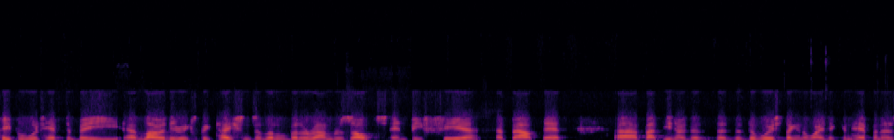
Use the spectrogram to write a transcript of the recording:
People would have to be uh, lower their expectations a little bit around results and be fair about that. Uh, but you know the, the the worst thing in a way that can happen is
